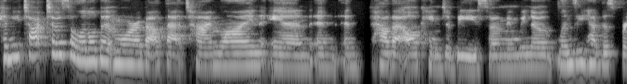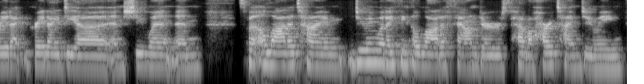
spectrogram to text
can you talk to us a little bit more about that timeline and and and how that all came to be? So I mean, we know Lindsay had this great great idea, and she went and spent a lot of time doing what I think a lot of founders have a hard time doing,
